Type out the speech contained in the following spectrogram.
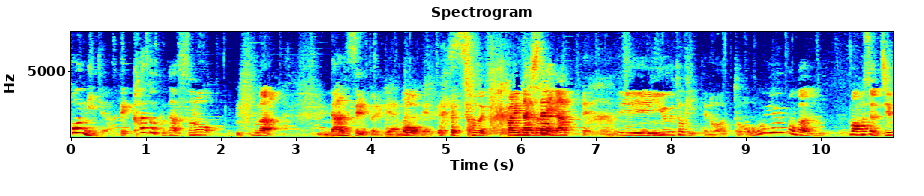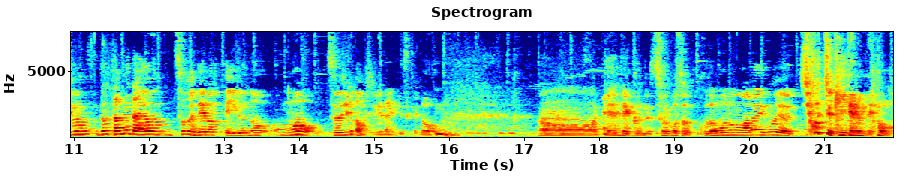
本人じゃなくて家族がそのまあ男性というかも外に引っ張り出したいなっていう時ってのはどういうのがまあもちろん自分のためだよ外に出ろっていうのも通じるかもしれないんですけど、うん。あー出てくるそれこそ子供の笑い声をしょっちゅう聞いてるんでも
